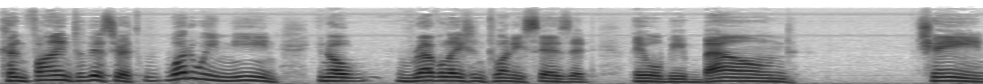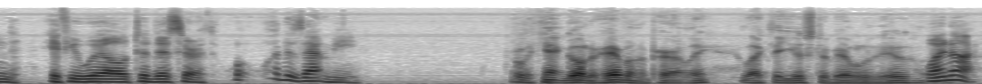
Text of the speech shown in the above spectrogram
confined to this earth. What do we mean? You know, Revelation 20 says that they will be bound, chained, if you will, to this earth. What, what does that mean? Well, they can't go to heaven apparently, like they used to be able to do. Why not?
